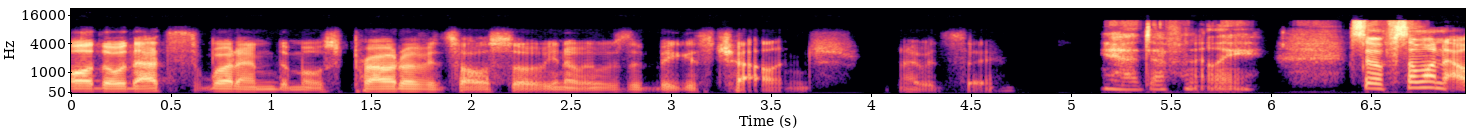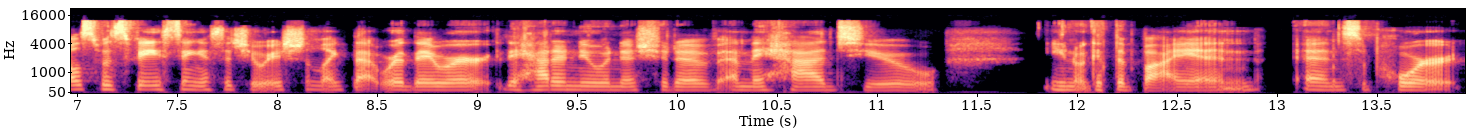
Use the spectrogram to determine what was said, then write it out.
although that's what I'm the most proud of, it's also, you know, it was the biggest challenge, I would say. Yeah, definitely. So if someone else was facing a situation like that where they were they had a new initiative and they had to, you know, get the buy-in and support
